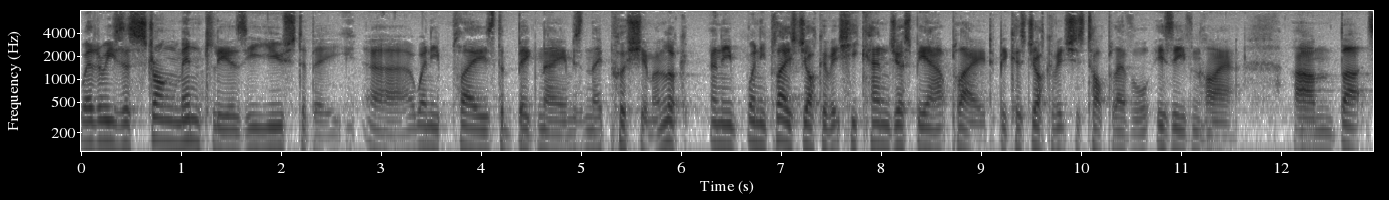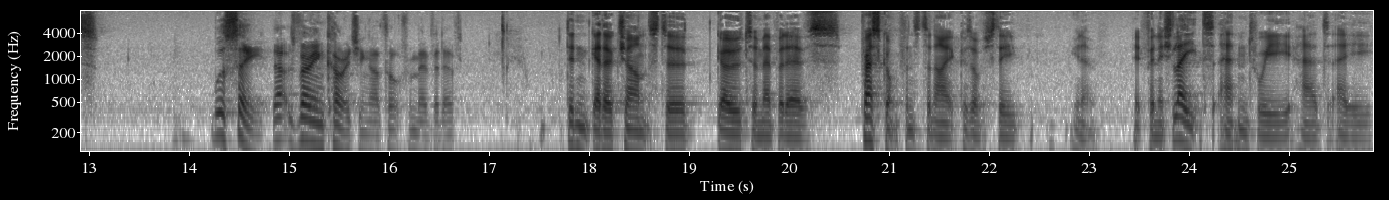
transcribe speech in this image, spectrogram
whether he's as strong mentally as he used to be uh, when he plays the big names and they push him. And look, and he, when he plays Djokovic, he can just be outplayed because Djokovic's top level is even higher. Um, but we'll see. That was very encouraging, I thought, from Medvedev. Didn't get a chance to go to Medvedev's press conference tonight because obviously, you know, it finished late and we had a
